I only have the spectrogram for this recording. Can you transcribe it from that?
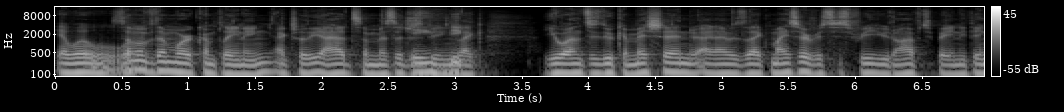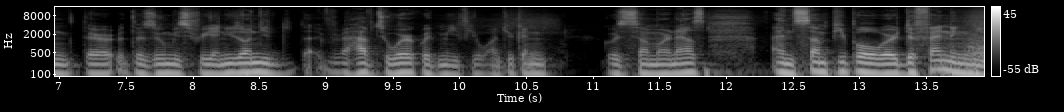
yeah, well, Some of them were complaining. Actually, I had some messages being like, "You want to do commission?" And I was like, "My service is free. You don't have to pay anything. The, the Zoom is free, and you don't need have to work with me if you want. You can go somewhere else." And some people were defending me,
